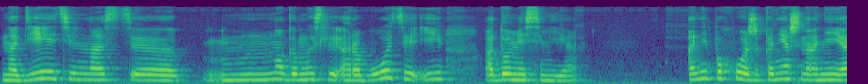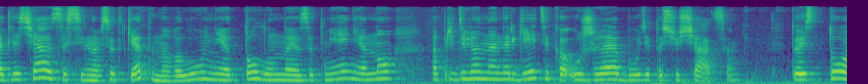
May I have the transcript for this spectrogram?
на деятельность, э, много мыслей о работе и о доме семье. Они похожи, конечно, они отличаются сильно, все-таки это новолуние, то лунное затмение, но определенная энергетика уже будет ощущаться. То есть то,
